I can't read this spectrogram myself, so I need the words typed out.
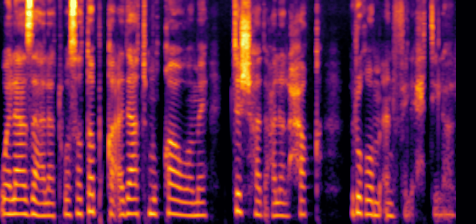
ولا زالت وستبقى أداة مقاومة بتشهد على الحق رغم أنف الاحتلال.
